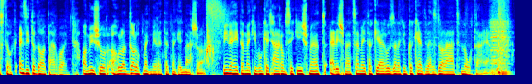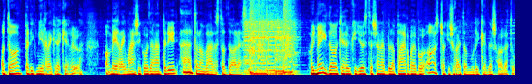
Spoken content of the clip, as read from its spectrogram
Sziasztok! Ez itt a Dalpárbaj, a műsor, ahol a dalok megmérettetnek egymással. Minden héten meghívunk egy háromszéki ismert, elismert szemét, aki elhozza nekünk a kedvenc dalát, nótáját. A dal pedig mérlegre kerül. A mérleg másik oldalán pedig egy általan választott dal lesz. Hogy melyik dal kerül ki győztesen ebből a párbajból, az csak is rajtad múlik, kedves hallgató.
